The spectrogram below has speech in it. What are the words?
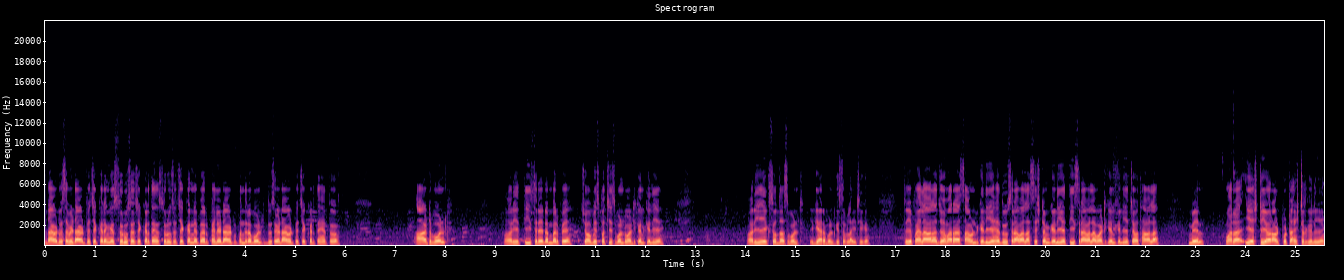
डायोड पे सभी डायोड पे चेक करेंगे। शुरू से चेक करते हैं। शुरू से चेक करने पर पहले डायोड पे 15 वोल्ट, दूसरे डायोड पे चेक करते हैं तो 8 वोल्ट। और ये तीसरे नंबर पे 24-25 वोल्ट वर्टिकल के लिए। और ये 110 वोल्ट, ग्यारह वोल्ट की सप्लाई, ठीक है? तो ये पहला वाला जो हमारा साउंड के लिए है, दूसरा वाला सिस्टम के लिए, तीसरा वाला वर्टिकल के लिए, चौथा वाला मेन हमारा ईएसटी और आउटपुट ट्रांजिस्टर के लिए।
